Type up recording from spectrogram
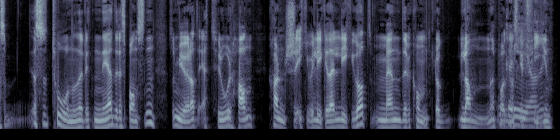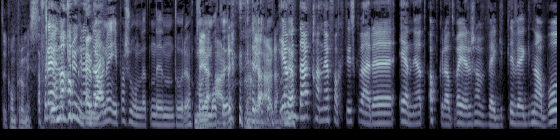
altså, altså tone det litt ned, responsen, som gjør at jeg tror han kanskje ikke vil like deg like godt, men det vil komme til å lande på et ganske fint kompromiss. For det er en av akkurat i personligheten din, Tore. På Det mange er måter. det. Det er det. Ja, men Der kan jeg faktisk være enig i at akkurat hva gjelder sånn vegg-til-vegg-nabo,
